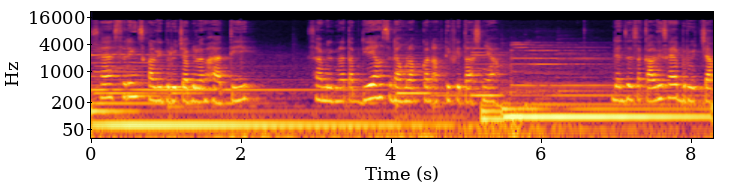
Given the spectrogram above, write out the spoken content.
saya sering sekali berucap dalam hati sambil menatap dia yang sedang melakukan aktivitasnya. Dan sesekali saya berucap,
